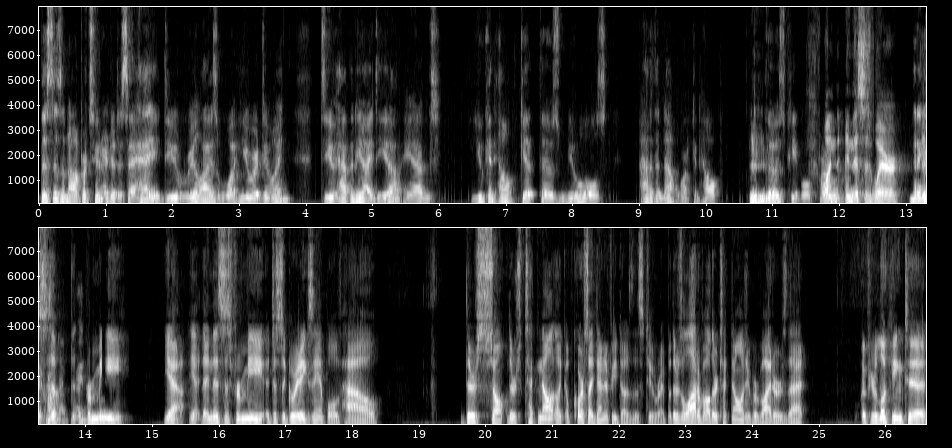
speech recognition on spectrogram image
this is an opportunity to say, "Hey, do you realize what you are doing? Do you have any idea?" And you can help get those mules out of the network and help Mhm. those people from. Well, and, and this is where Committing a this is a right? for me. Yeah, yeah, and this is for me just a great example of how there's so there's technology. Like, of course, Identity does this too, right? But there's a lot of other technology providers that, if you're looking to,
